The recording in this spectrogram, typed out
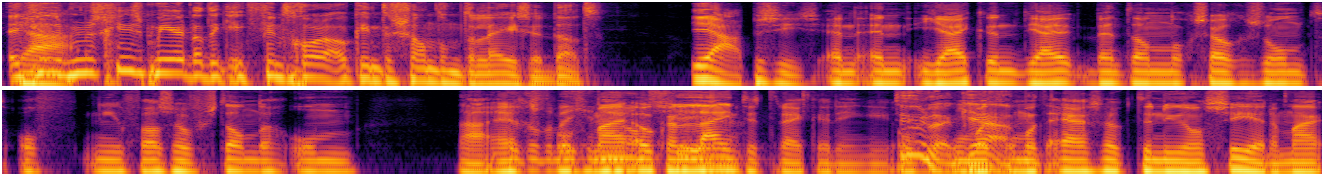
Ik Ja. vind het misschien is meer dat ik... Ik vind het gewoon ook interessant om te lezen, dat. ja, precies. En, en jij, kunt, jij bent dan nog zo gezond of in ieder geval zo verstandig om... Nou, echt volgens mij ook een lijn te trekken, denk ik. Tuurlijk, om, ja. het, om het ergens ook te nuanceren. Maar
